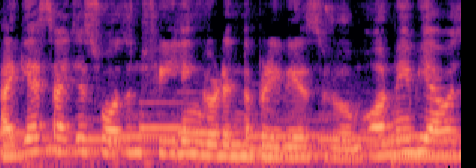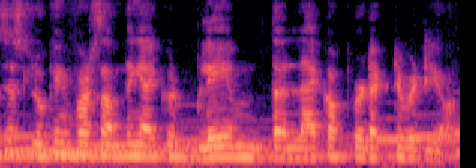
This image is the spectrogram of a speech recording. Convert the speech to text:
I guess I just wasn't feeling good in the previous room, or maybe I was just looking for something I could blame the lack of productivity on.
